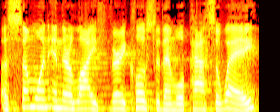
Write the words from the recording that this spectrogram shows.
uh, someone in their life very close to them will pass away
